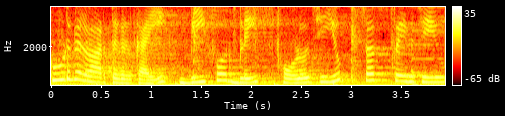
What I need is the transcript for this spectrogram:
കൂടുതൽ വാർത്തകൾക്കായി ബി ഫോർ ബ്ലേസ് ഫോളോ ചെയ്യൂ സബ്സ്ക്രൈബ് ചെയ്യൂ.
